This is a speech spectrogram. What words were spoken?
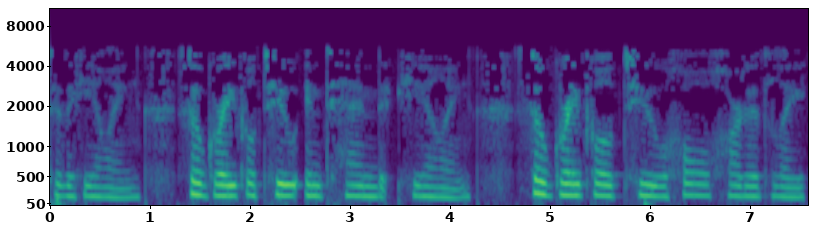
to the healing. So grateful to intend healing so grateful to wholeheartedly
